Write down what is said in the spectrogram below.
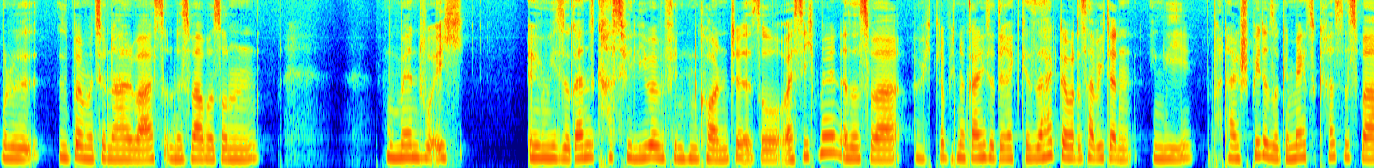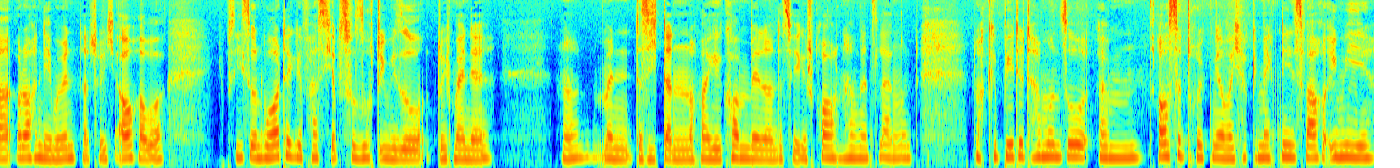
wo du super emotional warst und es war aber so ein Moment, wo ich irgendwie so ganz krass viel Liebe empfinden konnte. So, weißt du, ich meine? Also es war, habe ich glaube ich noch gar nicht so direkt gesagt, aber das habe ich dann irgendwie ein paar Tage später so gemerkt, so krass das war, oder auch in dem Moment natürlich auch, aber ich habe es nicht so in Worte gefasst. Ich habe es versucht irgendwie so durch meine, ne, mein, dass ich dann nochmal gekommen bin und dass wir gesprochen haben ganz lang und noch gebetet haben und so ähm, auszudrücken, aber ich habe gemerkt, nee, es war auch irgendwie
